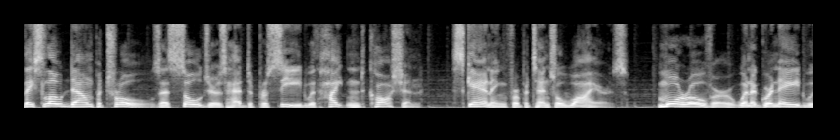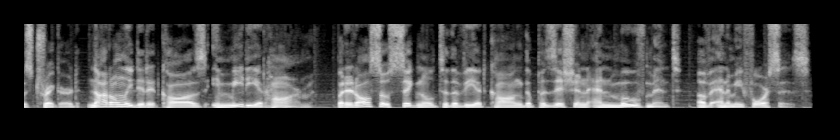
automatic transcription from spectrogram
They slowed down patrols as soldiers had to proceed with heightened caution, scanning for potential wires. Moreover, when a grenade was triggered, not only did it cause immediate harm, but it also signaled to the Viet Cong the position and movement of enemy forces.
